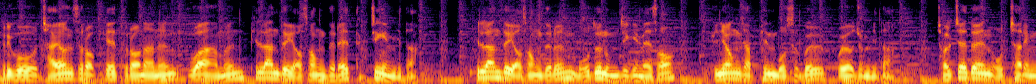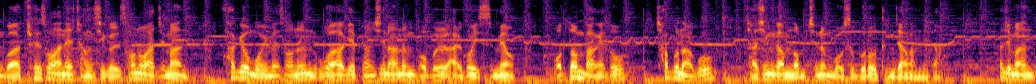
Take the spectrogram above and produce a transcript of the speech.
그리고 자연스럽게 드러나는 우아함은 핀란드 여성들의 특징입니다. 핀란드 여성들은 모든 움직임에서 균형 잡힌 모습을 보여줍니다. 절제된 옷차림과 최소한의 장식을 선호하지만 사교 모임에서는 우아하게 변신하는 법을 알고 있으며 어떤 방에도 차분하고 자신감 넘치는 모습으로 등장합니다. 하지만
